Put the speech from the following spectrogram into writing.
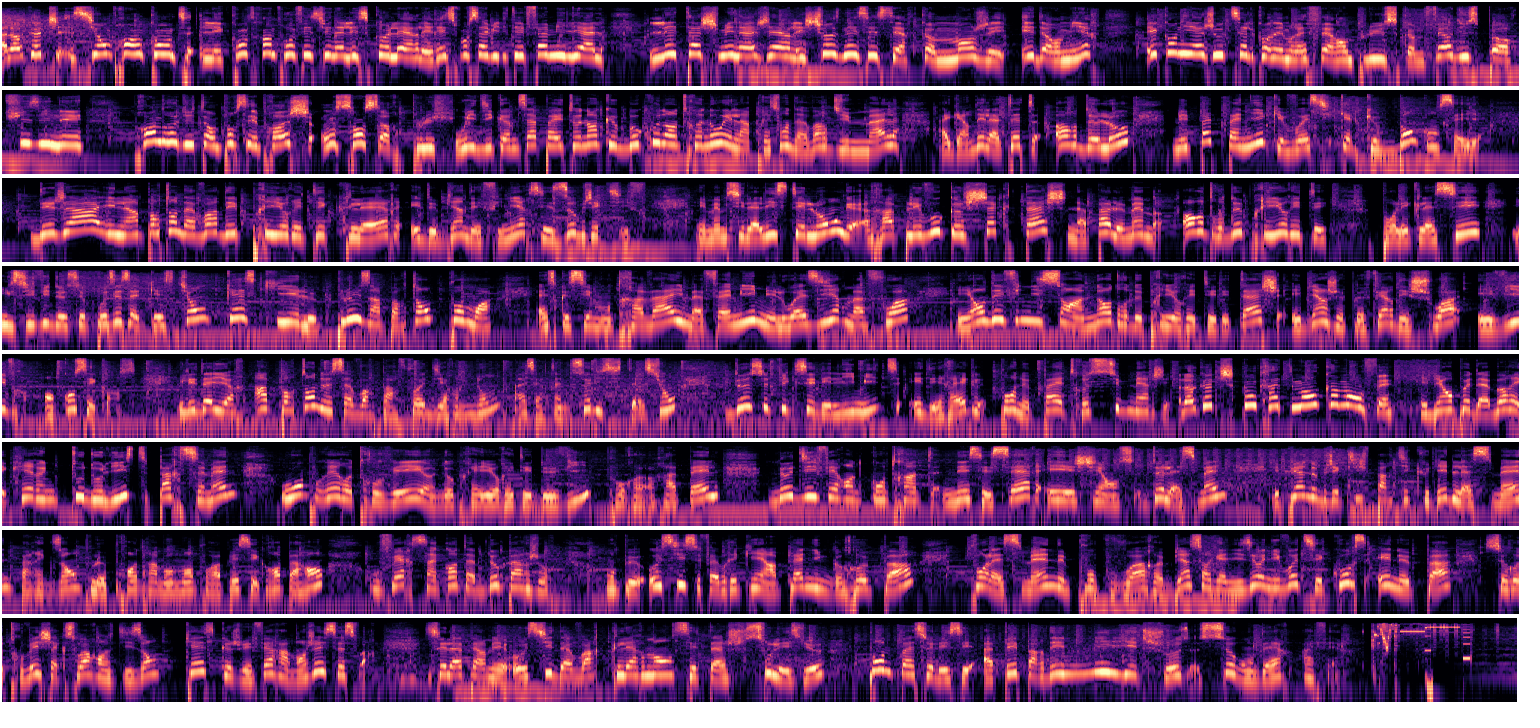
Alors coach, si on prend en compte les contraintes professionnelles et scolaires, les responsabilités familiales, les tâches ménagères, les choses nécessaires comme manger et dormir, et qu'on y ajoute celles qu'on aimerait faire en plus, comme faire du sport, cuisiner, prendre du temps pour ses proches, on s'en sort plus. Oui, dit comme ça, pas étonnant que beaucoup d'entre nous aient l'impression d'avoir du mal à garder la tête hors de l'eau, mais pas de panique, voici quelques bons conseils. Déjà, il est important d'avoir des priorités claires et de bien définir ses objectifs. Et même si la liste est longue, rappelez-vous que chaque tâche n'a pas le même ordre de priorité. Pour les classer, il suffit de se poser cette question, qu'est-ce qui est le plus important pour moi? Est-ce que c'est mon travail, ma famille, mes loisirs, ma foi? Et en définissant un ordre de priorité des tâches, eh bien je peux faire des choix et vivre en conséquence. Il est d'ailleurs important de savoir parfois dire non à certaines sollicitations, de se fixer des limites et des règles pour ne pas être submergé. Alors coach, concrètement, comment on fait? Eh bien, on peut d'abord écrire une to-do list par semaine où on pourrait retrouver euh, nos priorités de vie, pour euh, rappel, nos différentes contraintes nécessaires et échéances de la semaine, et puis un objectif particulier de la semaine, par exemple prendre un moment pour appeler ses grands-parents ou faire 50 abdos par jour. On peut aussi se fabriquer un planning repas pour la semaine pour pouvoir bien s'organiser au niveau de ses courses et ne pas se retrouver chaque soir en se disant qu'est-ce que je vais faire à manger ce soir? Cela permet aussi d'avoir clairement ses tâches sous les yeux pour ne pas se laisser happer par des milliers de choses secondaires à faire.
